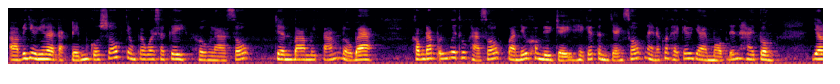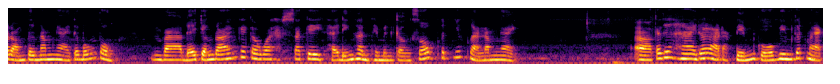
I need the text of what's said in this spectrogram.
À, ví dụ như là đặc điểm của sốt trong Kawasaki thường là sốt trên 38 độ 3 không đáp ứng với thuốc hạ sốt và nếu không điều trị thì cái tình trạng sốt này nó có thể kéo dài 1 đến 2 tuần dao động từ 5 ngày tới 4 tuần. Và để chẩn đoán cái Kawasaki thể điển hình thì mình cần sốt ít nhất là 5 ngày. À, cái thứ hai đó là đặc điểm của viêm kết mạc.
